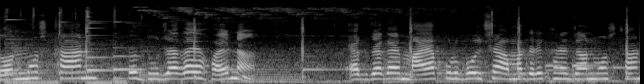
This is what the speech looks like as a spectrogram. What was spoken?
জন্মস্থান তো দু জায়গায় হয় না। এক জায়গায় মায়াপুর বলছে আমাদের এখানে জন্মস্থান,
